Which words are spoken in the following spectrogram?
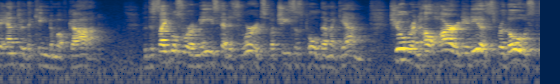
to enter the kingdom of God. The disciples were amazed at his words, but Jesus told them again, Children, how hard it is for those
